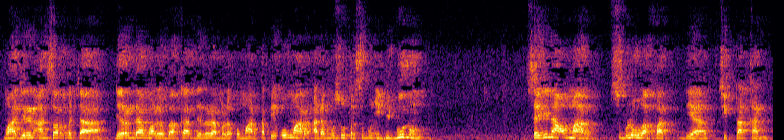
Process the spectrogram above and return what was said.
Muhajirin Ansor pecah, diredam oleh Bakar, diredam oleh Umar, tapi Umar ada musuh tersembunyi dibunuh. Sayyidina Umar sebelum wafat dia ciptakan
